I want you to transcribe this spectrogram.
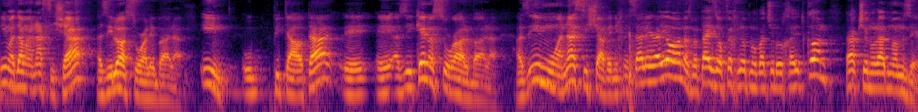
אם אדם אנס אישה, אז היא לא אסורה לבעלה. אם הוא פיתה אותה, אה, אה, אז היא כן אסורה על בעלה. אז אם הוא אנס אישה ונכנסה להיריון, אז מתי זה הופך להיות מעוות שלא יוכל לתקון? רק כשנולד ממזר.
